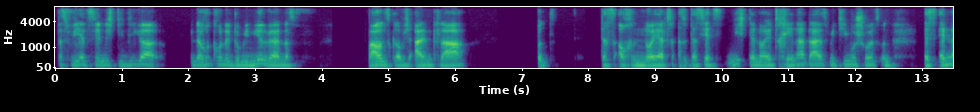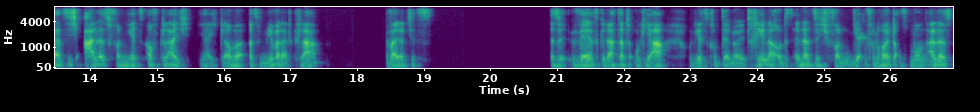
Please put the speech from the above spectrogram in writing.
dass wir jetzt hier nicht die Liga in der Rückrunde dominieren werden, das war uns, glaube ich, allen klar. Und dass auch ein neuer, also dass jetzt nicht der neue Trainer da ist mit Timo Schulz und es ändert sich alles von jetzt auf gleich. Ja, ich glaube, also mir war das klar, weil das jetzt, also wer jetzt gedacht hat, oh ja, und jetzt kommt der neue Trainer und es ändert sich von, von heute auf morgen alles.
